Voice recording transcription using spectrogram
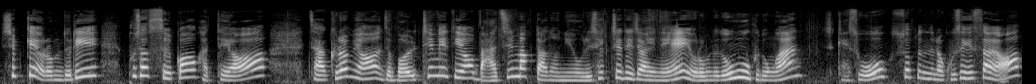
쉽게 여러분들이 푸셨을 것 같아요. 자, 그러면 이제 멀티미디어 마지막 단원이에요. 우리 색채 디자인에. 여러분들 너무 그동안 계속 수업 듣느라 고생했어요.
